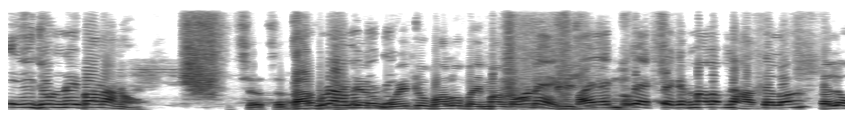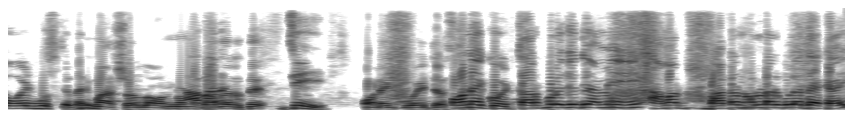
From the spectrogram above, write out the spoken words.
এই জন্যই বানানো। আচ্ছা আচ্ছা তারপরে আমি যদি- ওয়েটও ভালো? ভাই মালটা অনেক ভাই একটা এক প্যাকেট মাল আপনি হাতে লন তাহলে ওয়েট বুঝতে পারবেন। মাশাআল্লাহ অন্য আবার জি। অনেক ওয়েট আছে। অনেক ওয়েট তারপরে যদি আমি আমার বাটন হোল্ডারগুলা দেখাই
